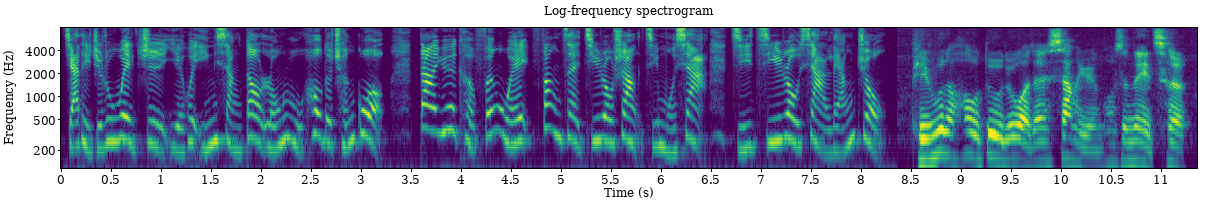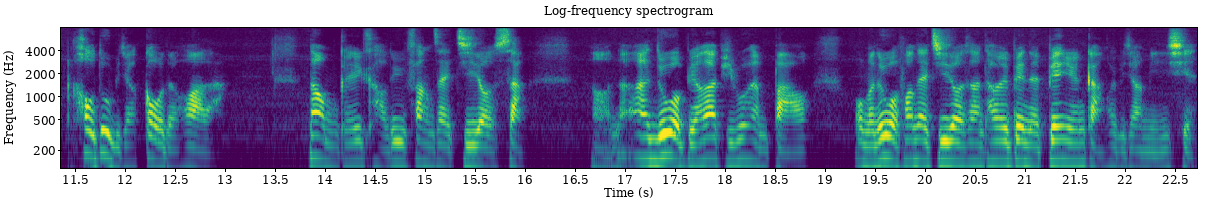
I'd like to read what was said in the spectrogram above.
假体植入位置也会影响到隆乳后的成果，大约可分为放在肌肉上、筋膜下及肌肉下两种。皮肤的厚度如果在上缘或是内侧厚度比较够的话啦。那我们可以考虑放在肌肉上，啊，那啊，如果比方说皮肤很薄，我们如果放在肌肉上，它会变得边缘感会比较明显，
